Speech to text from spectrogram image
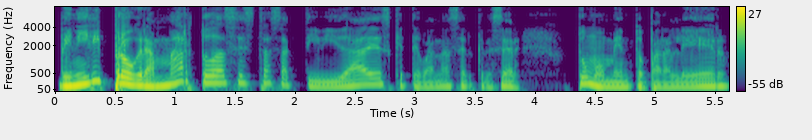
venir y programar todas estas actividades que te van a hacer crecer. Tu momento para leer,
